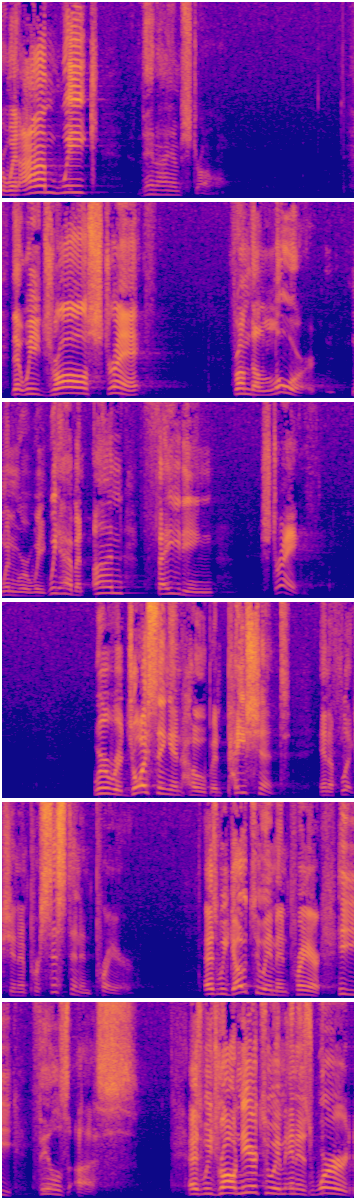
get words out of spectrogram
For when I'm weak, then I am strong. That we draw strength from the Lord when we're weak. We have an unfading strength. We're rejoicing in hope and patient in affliction and persistent in prayer. As we go to Him in prayer, He fills us. As we draw near to Him in His Word,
